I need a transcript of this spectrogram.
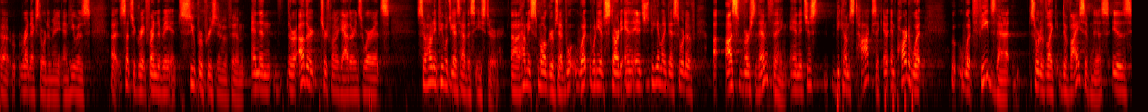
uh, right next door to me, and he was uh, such a great friend to me and super appreciative of him. And then there are other church planter gatherings where it's, so how many people do you guys have this Easter? Uh, how many small groups have? What, what do you have started? And, and it just became like this sort of uh, us versus them thing, and it just becomes toxic. And, and part of what what feeds that sort of like divisiveness is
